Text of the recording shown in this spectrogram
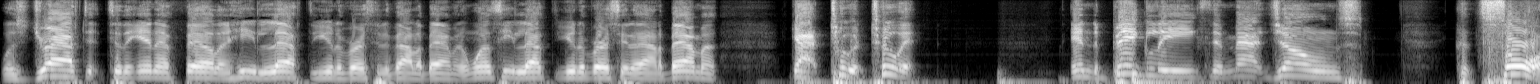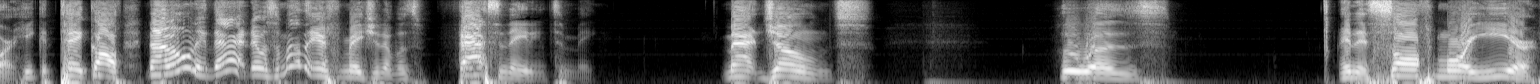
was drafted to the NFL and he left the University of Alabama. And once he left the University of Alabama, got to it to it in the big leagues, then Matt Jones could soar. He could take off. Not only that, there was some other information that was fascinating to me. Matt Jones, who was in his sophomore year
